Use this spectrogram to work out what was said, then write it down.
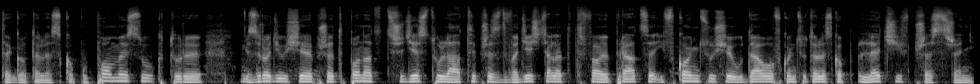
tego teleskopu. Pomysł, który zrodził się przed ponad 30 laty, przez 20 lat trwały prace i w końcu się udało, w końcu teleskop leci w przestrzeń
